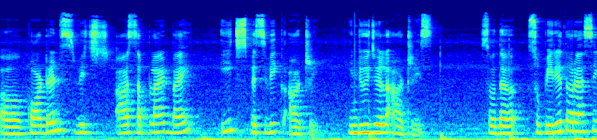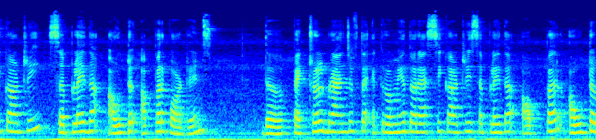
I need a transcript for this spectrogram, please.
uh, quadrants which are supplied by each specific artery individual arteries. So the superior thoracic artery supply the outer upper quadrants. The pectoral branch of the acromiothoracic artery supply the upper outer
